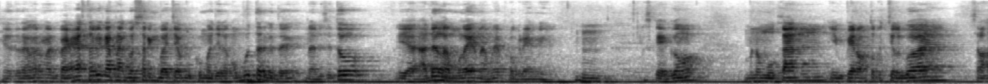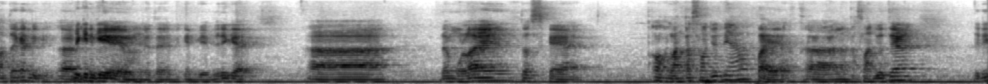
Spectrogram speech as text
Ya tiap hari main PS tapi karena gue sering baca buku majalah komputer gitu ya. Nah di situ ya ada lah mulai yang namanya programming. Hmm. Terus kayak gue menemukan impian waktu kecil gue salah satunya kan bikin, eh, Bikin game. gitu ya bikin game jadi kayak eh, udah mulai terus kayak oh langkah selanjutnya apa ya Eh, langkah selanjutnya jadi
